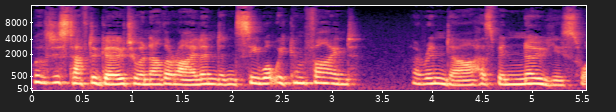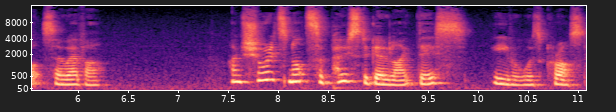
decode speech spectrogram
We'll just have to go to another island and see what we can find. Arinda has been no use whatsoever. I'm sure it's not supposed to go like this. Eva was cross.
